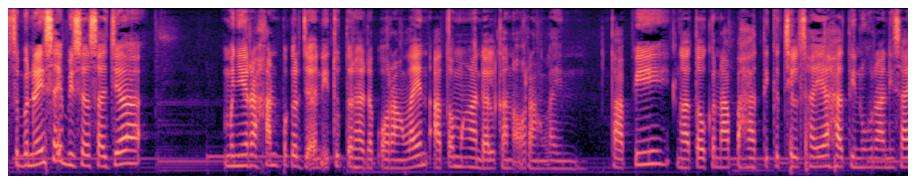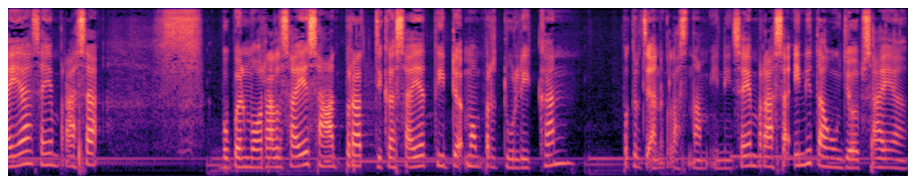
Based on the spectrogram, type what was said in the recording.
Sebenarnya saya bisa saja menyerahkan pekerjaan itu terhadap orang lain atau mengandalkan orang lain. Tapi nggak tahu kenapa hati kecil saya, hati nurani saya, saya merasa Beban moral saya sangat berat jika saya tidak memperdulikan pekerjaan kelas 6 ini. Saya merasa ini tanggung jawab saya.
